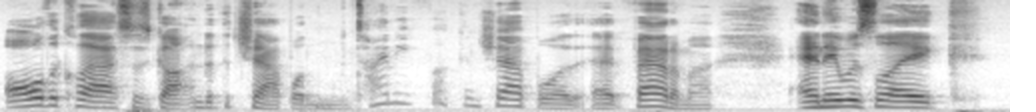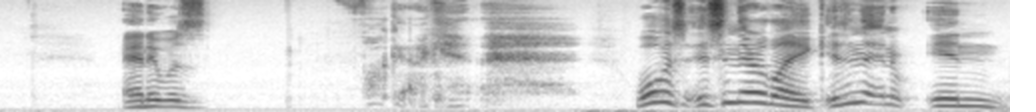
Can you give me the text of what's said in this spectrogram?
all the classes got into the chapel, the tiny fucking chapel at, at Fatima, and it was like, and it was, fuck, I can't. What was? Isn't there like? Isn't it in, in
